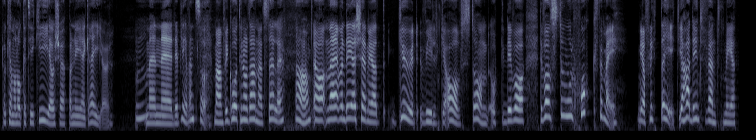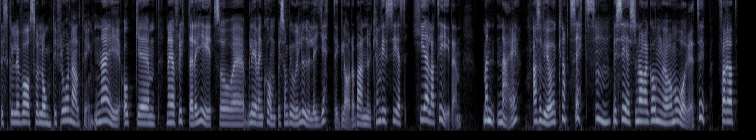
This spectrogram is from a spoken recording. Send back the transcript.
då kan man åka till Ikea och köpa nya grejer. Mm. Men eh, det blev inte så. Man fick gå till något annat ställe. Ja, Ja, nej men det jag känner jag att gud vilka avstånd och det var, det var en stor chock för mig när jag flyttade hit. Jag hade inte förväntat mig att det skulle vara så långt ifrån allting. nej, och eh, när jag flyttade hit så eh, blev en kompis som bor i Luleå jätteglad och bara nu kan vi ses hela tiden. Men nej, alltså vi har ju knappt setts. Mm. Vi ses några gånger om året typ. För att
